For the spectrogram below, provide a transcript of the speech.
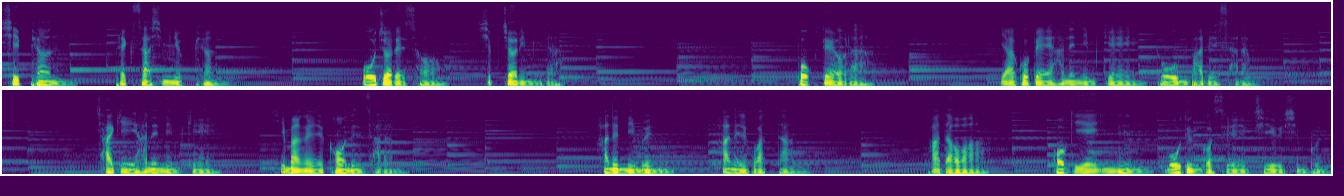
시편 146편 5절에서 10절입니다. 복되어라. 야곱의 하느님께 도움 받을 사람. 자기 하느님께 희망을 거는 사람. 하느님은 하늘과 땅 바다와 거기에 있는 모든 것을 지으신 분.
